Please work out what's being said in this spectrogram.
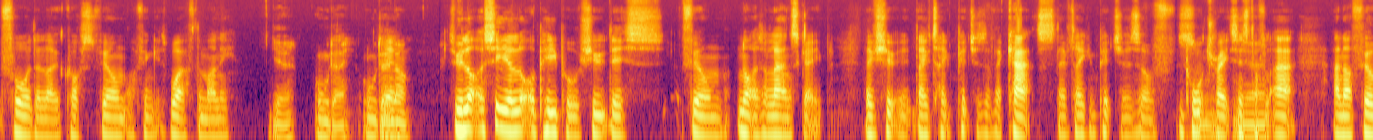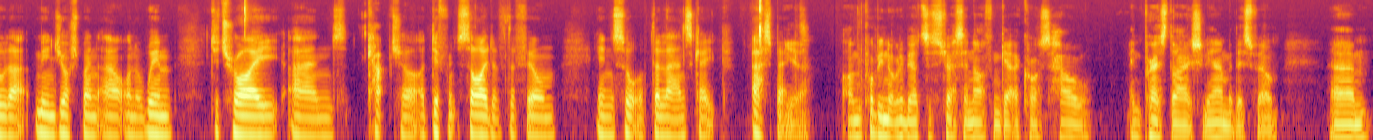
for the low cost film i think it's worth the money Yeah. All day, all day Yeah. long. so we lot see a lot of people shoot this film not as a landscape they've shoot they've taken pictures of their cats they've taken pictures of Some- portraits and stuff like that and i feel that me and josh went out on a whim to try and capture a different side of the film in sort of the landscape aspect Yeah. I'm probably not going to be able to stress enough and get across how impressed I actually am with this film. Um,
